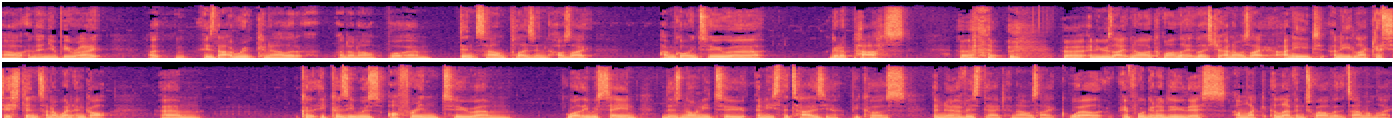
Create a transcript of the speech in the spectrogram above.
out, and then you'll be right. Uh, is that a root canal? I don't know, but um, didn't sound pleasant. I was like, I'm going to uh, I'm going to pass. Uh, and he was like, "No, come on, let, us try. And I was like, "I need, I need like assistance." And I went and got, um, because he was offering to, um, well, he was saying there's no need to anaesthetize you because the nerve is dead. And I was like, well, if we're going to do this, I'm like 11, 12 at the time. I'm like,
